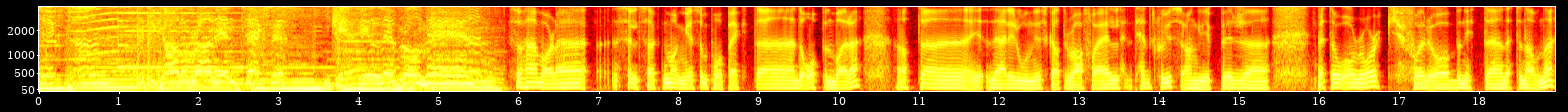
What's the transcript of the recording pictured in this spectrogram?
Texans. Gonna run in Texas, you can't be a liberal man. Så her var det selvsagt mange som påpekte det åpenbare. At uh, det er ironisk at Rafael Ted Cruz angriper uh, Beto O'Rourke for å benytte dette navnet.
